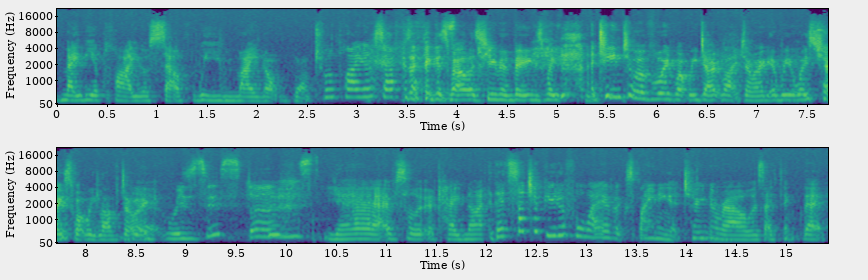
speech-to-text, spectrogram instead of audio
maybe apply yourself where you may not want to apply yourself because I think as well as human beings we tend to avoid what we don't like doing and we always chase what we love doing. Yeah. Resistance. yeah, absolutely. Okay, no, that's such a beautiful way of explaining it too, Narelle, is I think that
